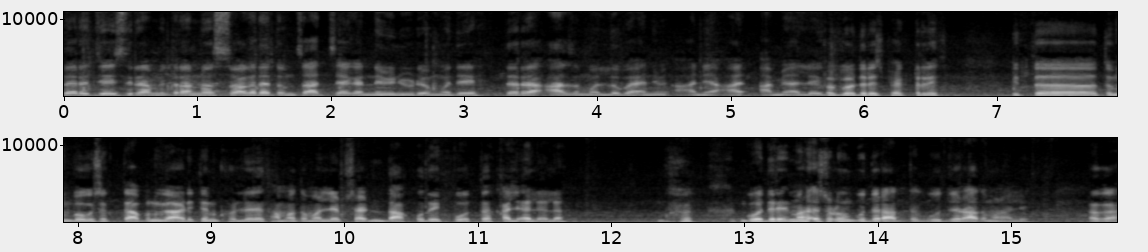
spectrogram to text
तर जय श्रीराम मित्रांनो स्वागत आहे तुमचं आजच्या एका नवीन व्हिडिओमध्ये. तर आज मल्लूभाई आणि आणि आ- आम्ही आले गोदरेज फॅक्टरीत इथं तुम्ही बघू शकता आपण गाडी त्यानं खोललेलं थांबा तुम्हाला लेफ्ट साईड दाखवतो एक पोतं खाली आलेलं. गो- गोदरेज म्हणा सोडून गुजरात गुजरात म्हणाले. बघा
